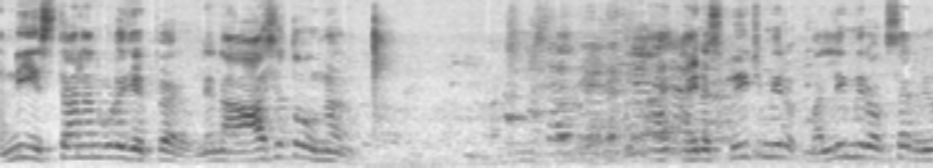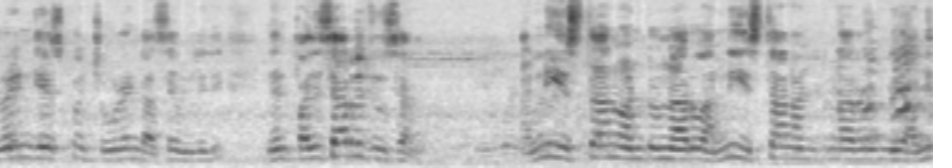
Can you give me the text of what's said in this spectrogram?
అన్నీ ఇస్తానని కూడా చెప్పారు. నేను ఆశతో ఉన్నాను. ఆయన స్పీచ్ మీరు మళ్ళీ మీరు ఒకసారి రివైండ్ చేసుకొని చూడండి అసెంబ్లీది. నేను పదిసార్లు చూశాను. అన్నీ ఇస్తాను అంటున్నారు అన్నీ ఇస్తాను అంటున్నారు మీరు అన్నీ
